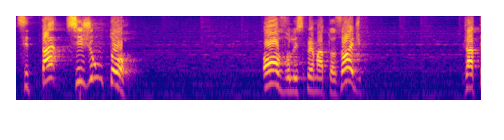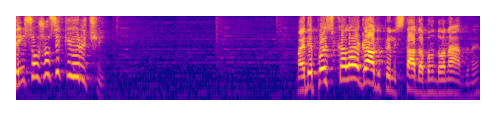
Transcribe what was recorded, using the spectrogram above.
Se, tá, se juntou óvulo espermatozoide, já tem Social Security. Mas depois fica largado pelo Estado abandonado, né?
